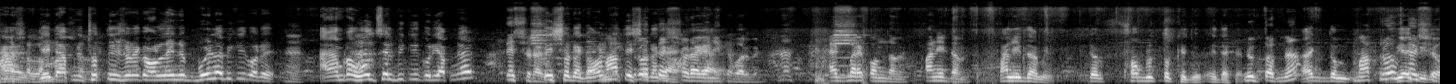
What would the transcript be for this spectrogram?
মাশাআল্লাহ যেটা আপনি ছত্রিশশো টাকা অনলাইনে বইলা বিক্রি করে হ্যাঁ। আর আমরা হোলসেল বিক্রি করি আপনার তেইশশো টাকা। তেইশশো টাকা অনলি তেইশশো টাকা। তেইশশো টাকা নিতে পারবেন হ্যাঁ? একবারে কম দামে পানির দামে। পানির দামে। সব রুত্তপ খেজুর এই দেখেন। রূপতপ না? একদম মাত্র 2300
